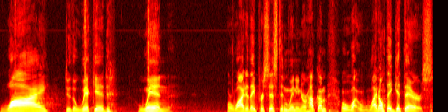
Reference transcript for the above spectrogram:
Why do the wicked win? Or why do they persist in winning? Or how come, or why, why don't they get theirs?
